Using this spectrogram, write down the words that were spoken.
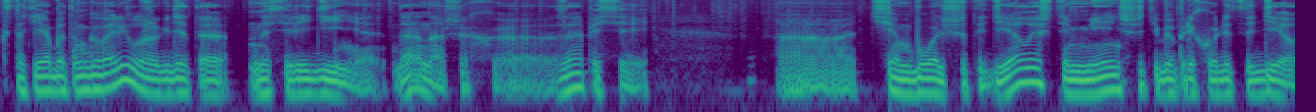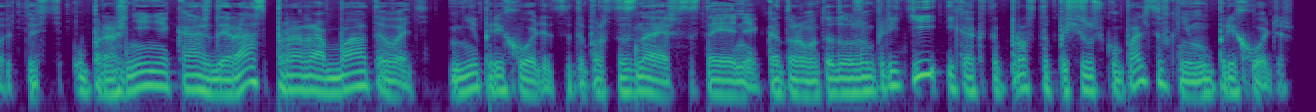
кстати, я об этом говорил уже где-то на середине да, наших э, записей. Э, чем больше ты делаешь, тем меньше тебе приходится делать. То есть упражнения каждый раз прорабатывать не приходится. Ты просто знаешь состояние, к которому ты должен прийти, и как то просто по щелчку пальцев к нему приходишь.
